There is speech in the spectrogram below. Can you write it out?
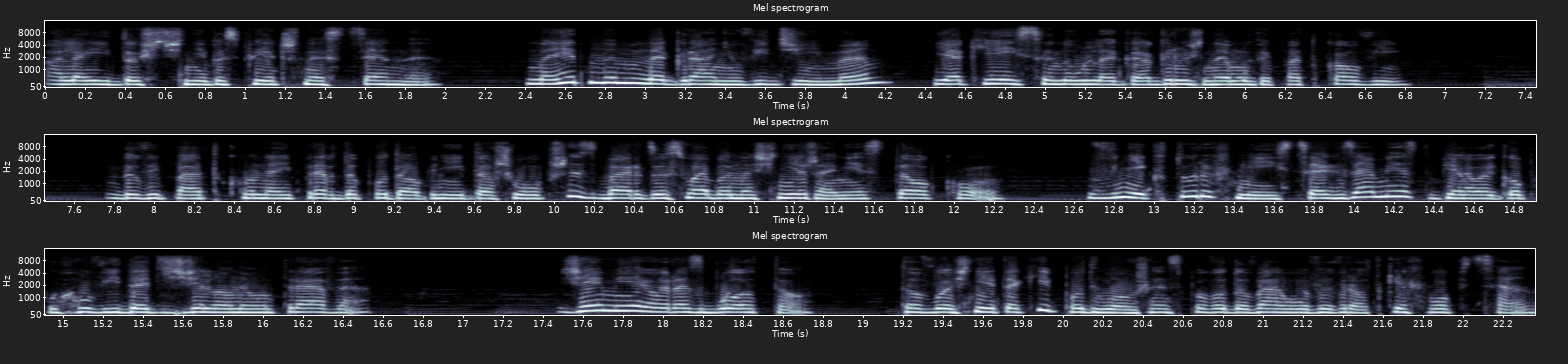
ale i dość niebezpieczne sceny. Na jednym nagraniu widzimy, jak jej syn ulega groźnemu wypadkowi. Do wypadku najprawdopodobniej doszło przez bardzo słabe naśnieżenie stoku. W niektórych miejscach zamiast białego puchu widać zieloną trawę, ziemię oraz błoto. To właśnie takie podłoże spowodowało wywrotkę chłopca.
